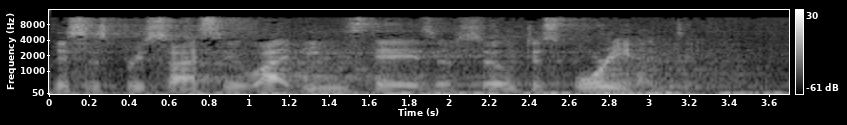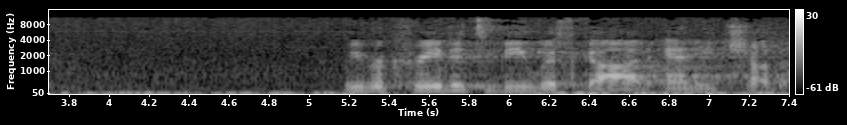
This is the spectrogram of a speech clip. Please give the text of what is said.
This is precisely why these days are so disorienting. We were created to be with God and each other.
